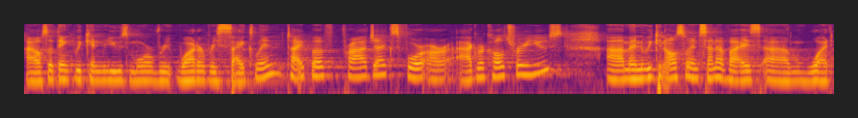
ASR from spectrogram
I also think we can use more re- water recycling type of projects for our agricultural use, um, and we can also incentivize um, what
